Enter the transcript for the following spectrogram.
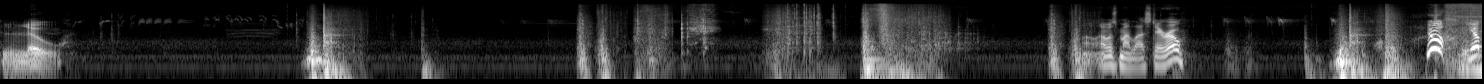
Hello. Well, that was my last arrow. Oh, yep.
